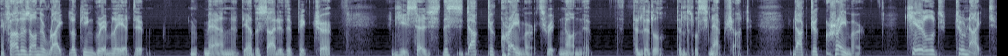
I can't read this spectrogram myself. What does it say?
my father's on the right, looking grimly at the man at the other side of the picture. And he says, This is Dr. Kramer. It's written on the, the little the little snapshot. Dr. Kramer, killed tonight.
